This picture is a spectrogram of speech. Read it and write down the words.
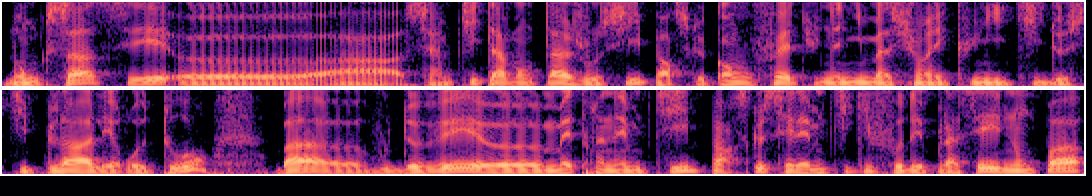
Donc ça c'est euh, un petit avantage aussi parce que quand vous faites une animation avec Unity de ce type-là, aller-retour, bah, euh, vous devez mettre un empty parce que c'est l'empty qu'il faut déplacer et non pas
